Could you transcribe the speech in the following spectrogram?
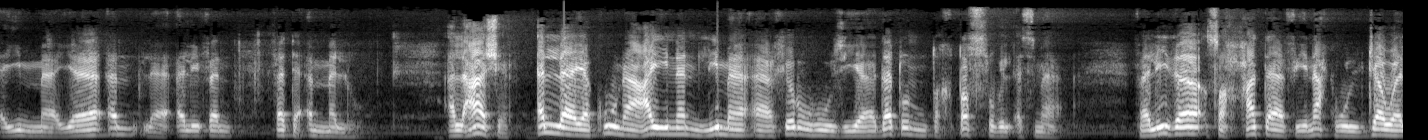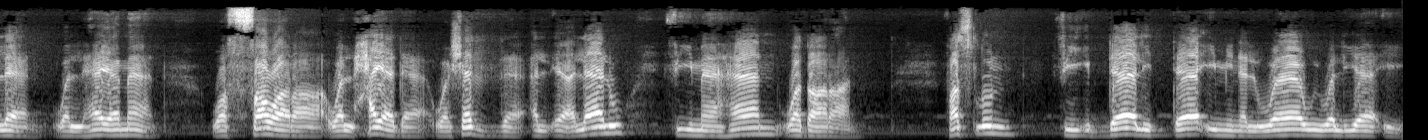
أئمة ياء لا ألفا فتأمله. العاشر ألا يكون عينا لما آخره زيادة تختص بالأسماء. فلذا صحتا في نحو الجولان والهيمان والصور والحيد وشذ الإعلال في ماهان وداران. فصل في إبدال التاء من الواو والياء.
